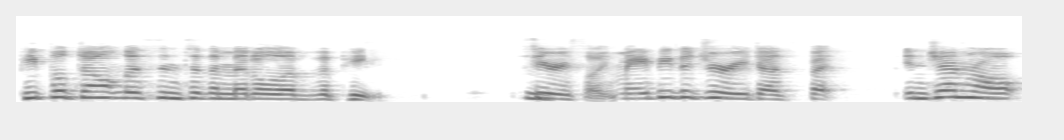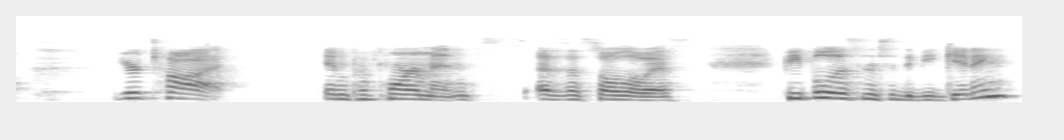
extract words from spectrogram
People don't listen to the middle of the piece. Hmm. Seriously. Maybe the jury does, but in general, you're taught in performance as a soloist. People listen to the beginning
